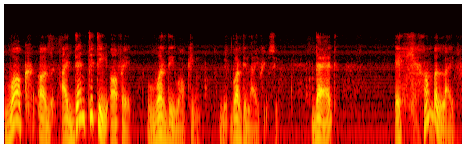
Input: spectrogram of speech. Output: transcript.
walk or identity of a worthy walking, worthy life, you see. That a humble life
